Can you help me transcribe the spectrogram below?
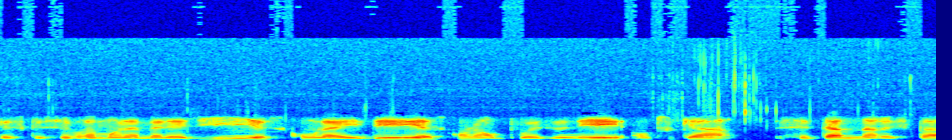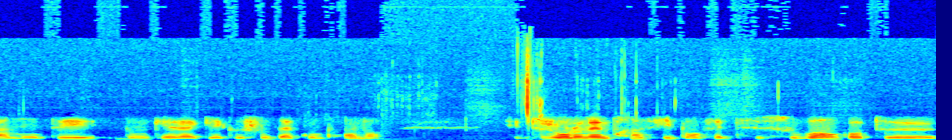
Est-ce que c'est vraiment la maladie? Est-ce qu'on l'a aidée? Est-ce qu'on l'a empoisonnée? En tout cas, cette âme n'arrive pas à monter, donc elle a quelque chose à comprendre. C'est toujours le même principe en fait. C'est souvent quand euh,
